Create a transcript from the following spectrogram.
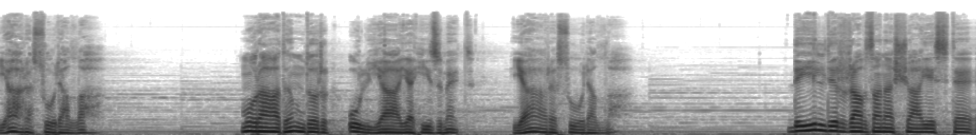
ya Resulallah. Muradımdır ulyaya hizmet ya Resulallah. Değildir Ravzana şayeste,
